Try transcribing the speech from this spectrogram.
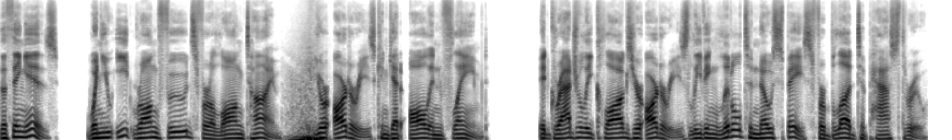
The thing is, when you eat wrong foods for a long time, your arteries can get all inflamed. It gradually clogs your arteries, leaving little to no space for blood to pass through.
